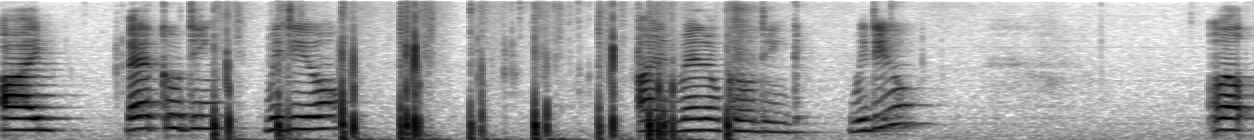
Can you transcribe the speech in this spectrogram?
I'm better coding video. I'm better coding video. Well,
